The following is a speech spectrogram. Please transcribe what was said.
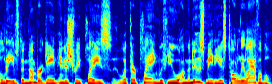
believes the number game industry plays what they're playing with you on the news media is totally laughable.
